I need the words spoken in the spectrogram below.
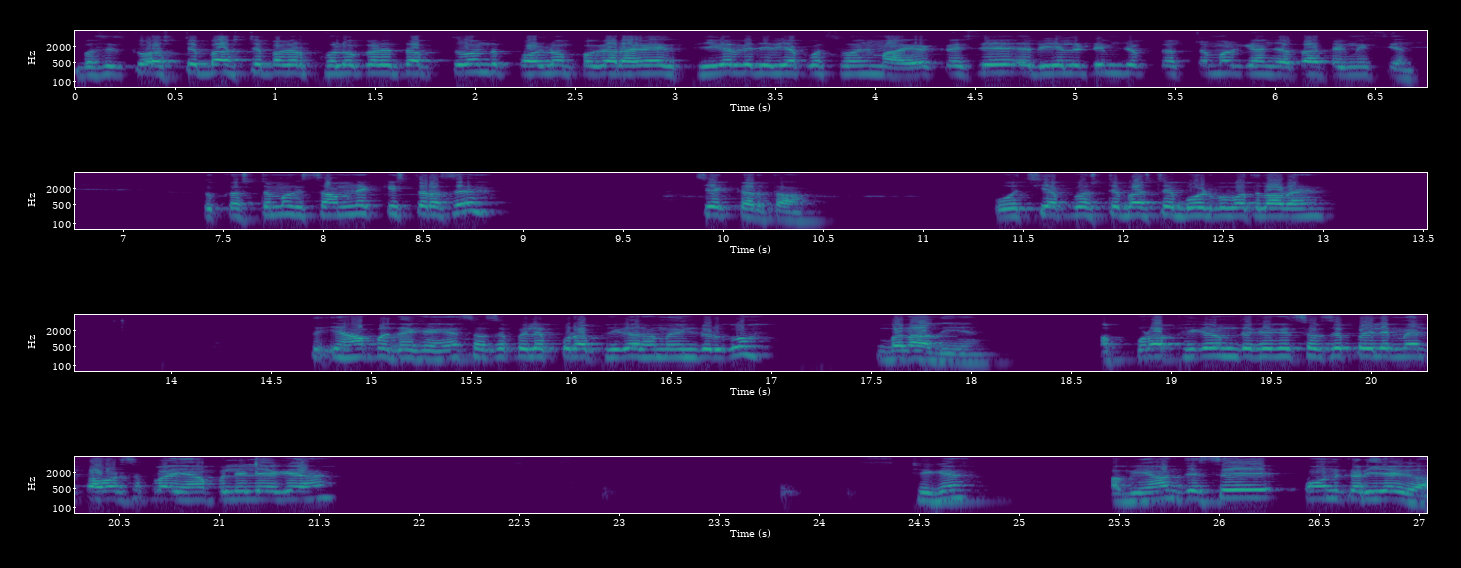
बस इसको स्टेप बाय स्टेप अगर फॉलो करें तो आप तुरंत फॉल्ट में पकड़ आएगा। फिगर के ज़रिए आपको समझ में आएगा कैसे रियलिटी में जब कस्टमर के यहाँ जाता है टेक्नीशियन तो कस्टमर के सामने किस तरह से चेक करता। वो चीज़ आपको स्टेप बाय स्टेप बोर्ड पर बतला रहे हैं। तो यहाँ पर देखेंगे, सबसे पहले पूरा फिगर हम इंडोर को बना दिए। अब पूरा फिगर हम देखेंगे, सबसे पहले मेन पावर सप्लाई यहाँ पर ले लिया गया है। ठीक है? अब यहाँ जैसे ऑन करिएगा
